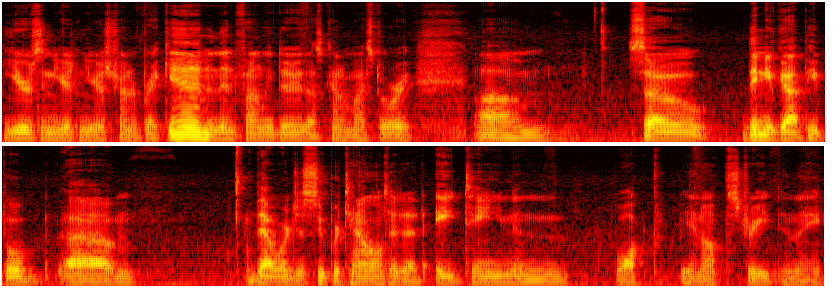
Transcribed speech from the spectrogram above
years and years and years trying to break in and then finally do. That's kind of my story. Um, so then you've got people um, that were just super talented at 18 and walked in off the street and they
